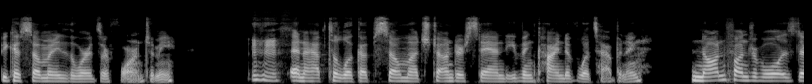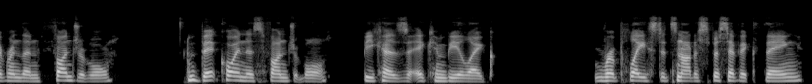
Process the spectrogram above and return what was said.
because so many of the words are foreign to me. hmm and I have to look up so much to understand even kind of what's happening. Non fungible is different than fungible. Bitcoin is fungible because it can be like replaced, it's not a specific thing.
